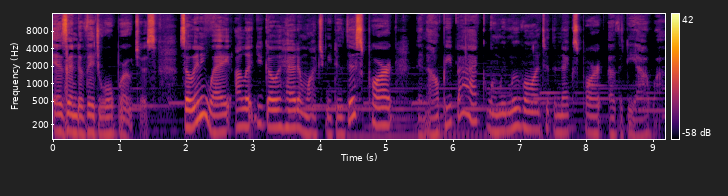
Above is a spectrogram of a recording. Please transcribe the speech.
as individual brooches. So anyway, I'll let you go ahead and watch me do this part. Then I'll be back when we move on to the next part of the DIY.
